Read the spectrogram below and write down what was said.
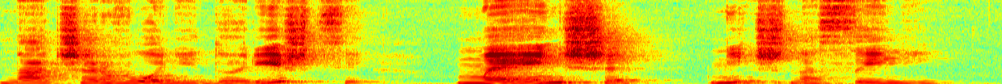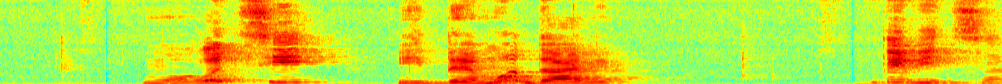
на червоній доріжці менше, ніж на синій. Молодці, йдемо далі. Дивіться,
